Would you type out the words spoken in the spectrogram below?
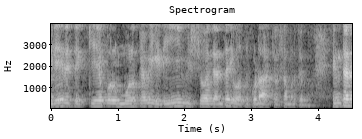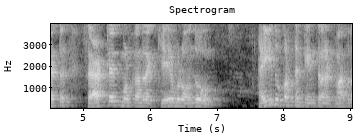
ಇದೇ ರೀತಿ ಕೇಬಲ್ ಮೂಲಕವೇ ಇಡೀ ವಿಶ್ವಾದ್ಯಂತ ಇವತ್ತು ಕೂಡ ಕೆಲಸ ಮಾಡ್ತಿದ್ರು. ಇಂಟರ್ನೆಟ್ ಸ್ಯಾಟಲೈಟ್ ಮೂಲಕ ಅಂದರೆ ಕೇವಲ ಒಂದು ಐದು ಪರ್ಸೆಂಟ್ ಇಂಟರ್ನೆಟ್ ಮಾತ್ರ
